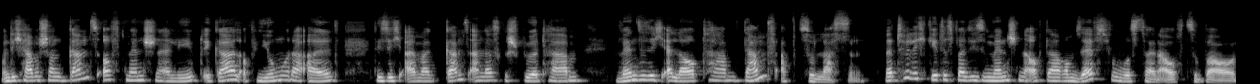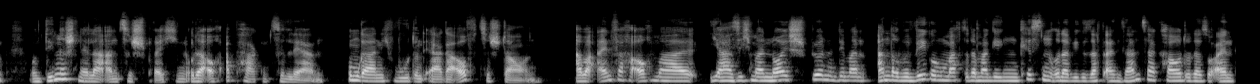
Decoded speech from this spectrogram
Und ich habe schon ganz oft Menschen erlebt, egal ob jung oder alt, die sich einmal ganz anders gespürt haben, wenn sie sich erlaubt haben, Dampf abzulassen. Natürlich geht es bei diesen Menschen auch darum, Selbstbewusstsein aufzubauen und Dinge schneller anzusprechen oder auch abhaken zu lernen, um gar nicht Wut und Ärger aufzustauen. Aber einfach auch mal, ja, sich mal neu spüren, indem man andere Bewegungen macht oder mal gegen ein Kissen oder wie gesagt einen Sandsack haut oder so einen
